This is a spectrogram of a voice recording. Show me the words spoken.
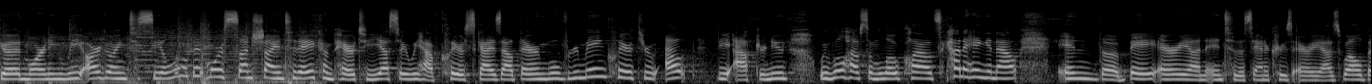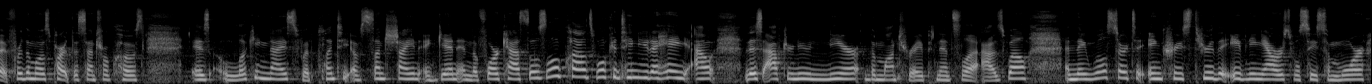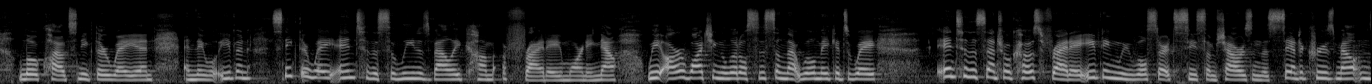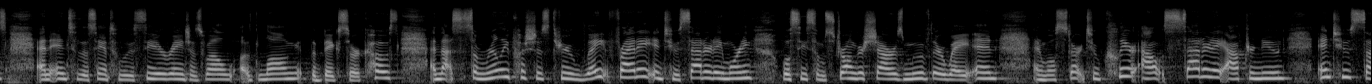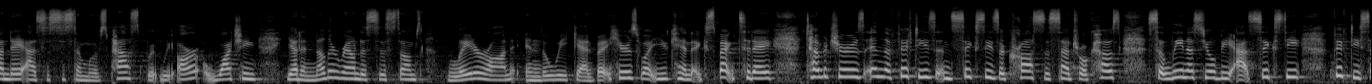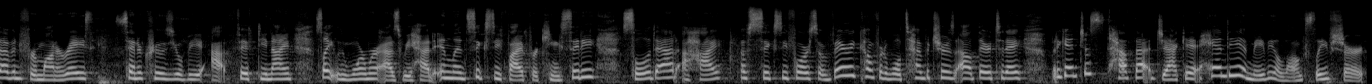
Good morning. We are going to see a little bit more sunshine today compared to yesterday. We have clear skies out there and will remain clear throughout the afternoon. We will have some low clouds kind of hanging out in the Bay Area and into the Santa Cruz area as well. But for the most part, the Central Coast is looking nice with plenty of sunshine again in the forecast. Those low clouds will continue to hang out this afternoon near the Monterey Peninsula as well. And they will start to increase through the evening hours. We'll see some more low clouds sneak their way in and they will even sneak their way into the Salinas Valley come Friday morning. Now, we are watching a little system that will make its way into the Central Coast Friday evening, we will start to see some showers in the Santa Cruz Mountains and into the Santa Lucia Range as well along the Big Sur coast. And that system really pushes through late Friday into Saturday morning. We'll see some stronger showers move their way in and we'll start to clear out Saturday afternoon into Sunday as the system moves past. But we are watching yet another round of systems later on in the weekend. But here's what you can expect today. Temperatures in the 50s and 60s across the Central Coast. Salinas Salinas, you'll be at 60, 57 for Monterey. Santa Cruz, you'll be at 59, slightly warmer as we head inland, 65 for King City. Soledad, a high of 64, so very comfortable temperatures out there today. But again, just have that jacket handy and maybe a long sleeve shirt.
